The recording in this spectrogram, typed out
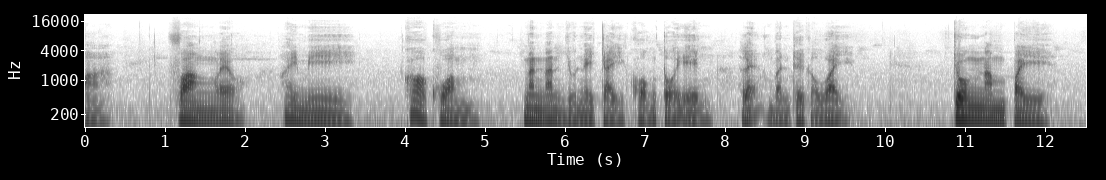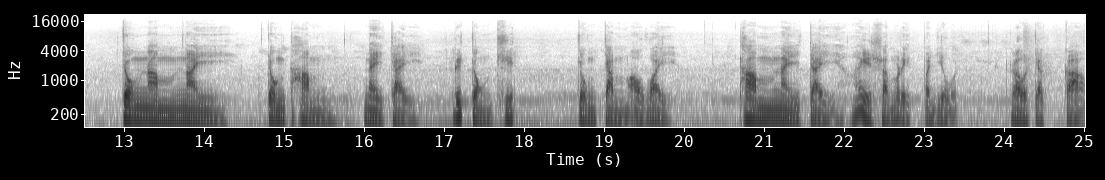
มา ฟังแล้วให้มีข้อความนั่น ๆ อยู่ในใจของตัวเอง และบันทึกเอาไว้ จงนำไป จงนำในจงทำในใจ หรือจงคิด จงจำเอาไว้ทำในใจให้สำเร็จประโยชน์ เราจะกล่าว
